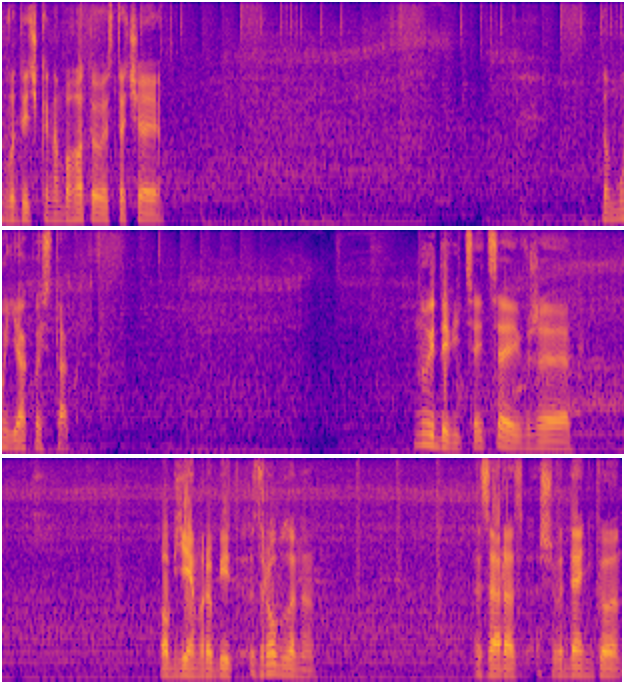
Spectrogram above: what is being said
Водички набагато вистачає. Тому якось так. Ну і дивіться, і цей вже об'єм робіт зроблено. Зараз швиденько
